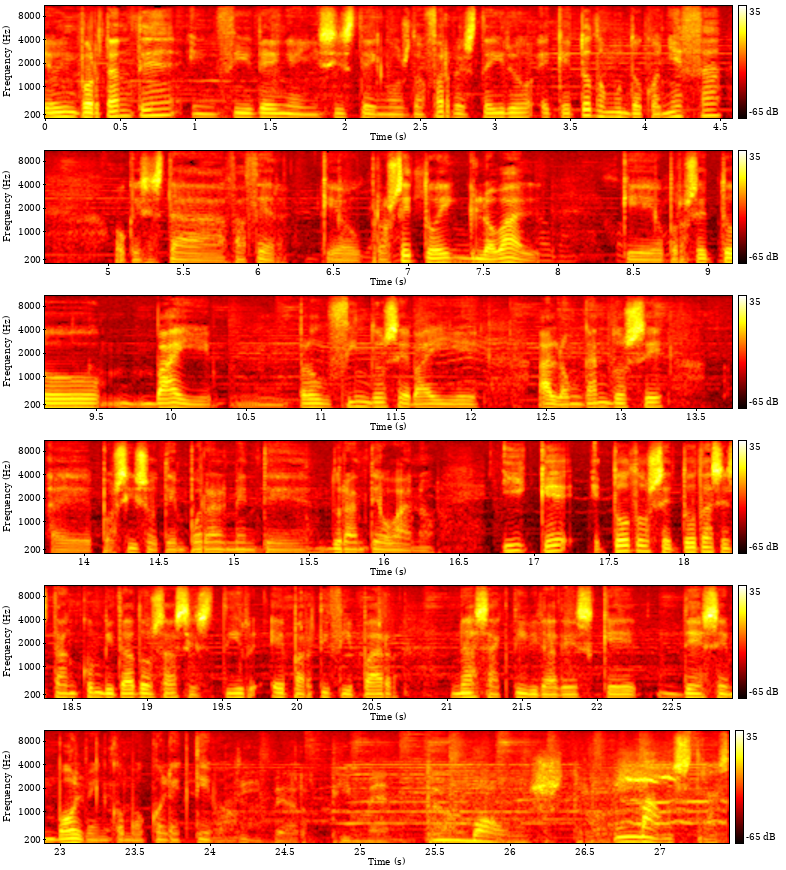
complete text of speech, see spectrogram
E o importante, inciden e insisten os do Farbesteiro, é que todo mundo coñeza o que se está a facer, que o proxecto é global, que o proxecto vai mm, producíndose, vai alongándose, eh, pois iso, temporalmente durante o ano e que todos e todas están convidados a asistir e participar nas actividades que desenvolven como colectivo. Monstros. Monstros.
